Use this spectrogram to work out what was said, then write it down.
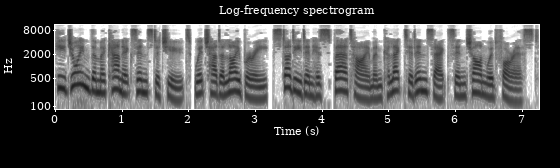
He joined the Mechanics Institute, which had a library, studied in his spare time and collected insects in Charnwood Forest.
